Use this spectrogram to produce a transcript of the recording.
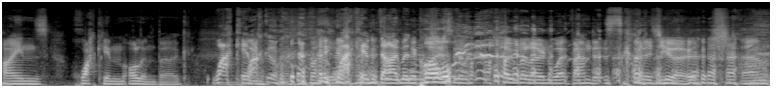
Heinz Joachim Ollenburg. Whack him. Whack 'em. Whack him, Diamond Quite Paul. sort of Home Alone, Wet Bandits kind of duo. Um,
